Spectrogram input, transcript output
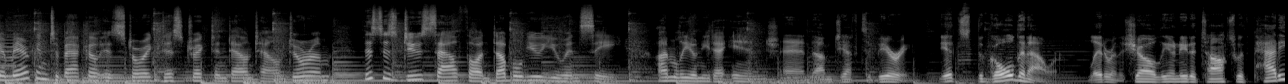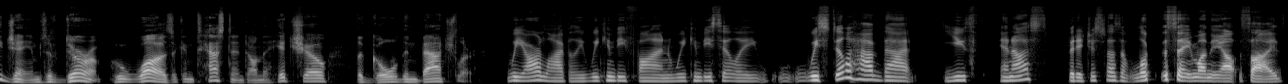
the American Tobacco Historic District in downtown Durham, this is Due South on WUNC. I'm Leoneda Inge. And I'm Jeff Tiberii. It's the golden hour. Later in the show, Leoneda talks with Patty James of Durham, who was a contestant on the hit show The Golden Bachelor. We are lively. We can be fun. We can be silly. We still have that youth in us, but it just doesn't look the same on the outside.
